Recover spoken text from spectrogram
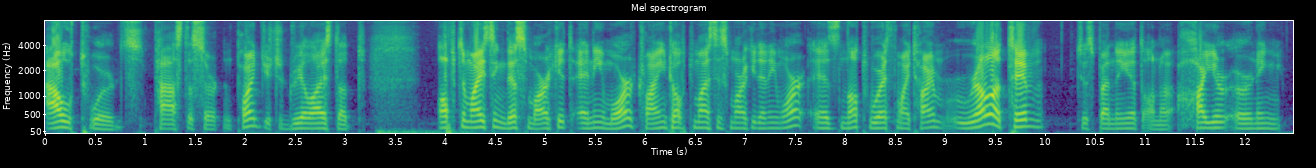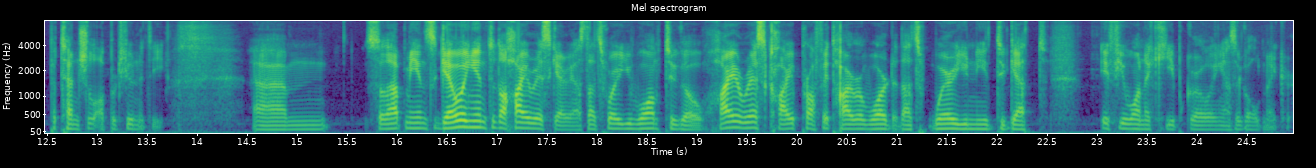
outwards past a certain point. You should realize that optimizing this market anymore, trying to optimize this market anymore, is not worth my time relative to spending it on a higher earning potential opportunity. Um, so that means going into the high risk areas. That's where you want to go. High risk, high profit, high reward. That's where you need to get if you want to keep growing as a gold maker.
